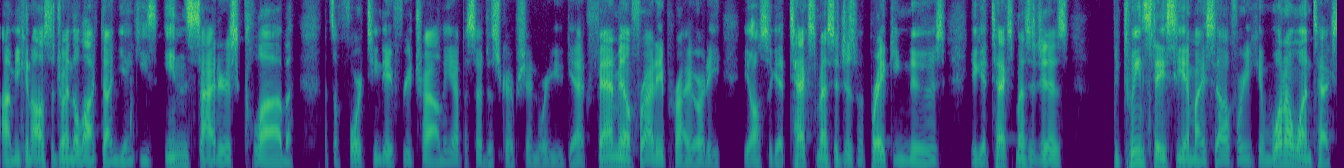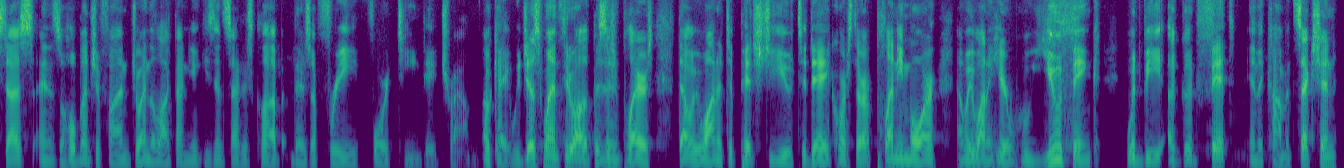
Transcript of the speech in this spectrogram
Um, you can also join the Locked On Yankees Insiders Club. That's a 14 day free trial in the episode description where you get Fan Mail Friday priority. You also get text messages with breaking news. You get text messages between Stacey and myself where you can one-on-one text us and it's a whole bunch of fun. Join the Locked On Yankees Insiders Club. There's a free 14-day trial. Okay, we just went through all the position players that we wanted to pitch to you today. Of course, there are plenty more and we want to hear who you think would be a good fit in the comment section.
